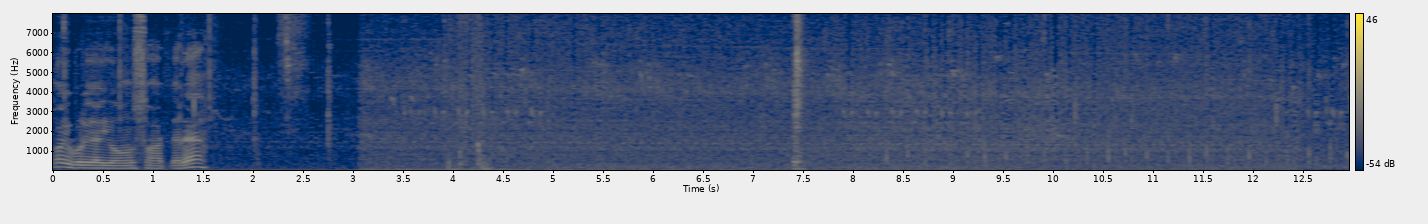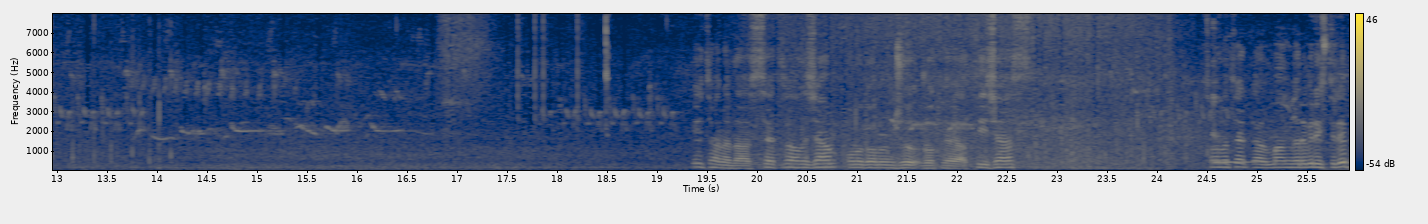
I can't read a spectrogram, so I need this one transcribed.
Koy buraya yoğun saatlere. Bir tane daha setra alacağım. Onu da 10. rotaya atayacağız. Sonra tekrar mangarı biriktirip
